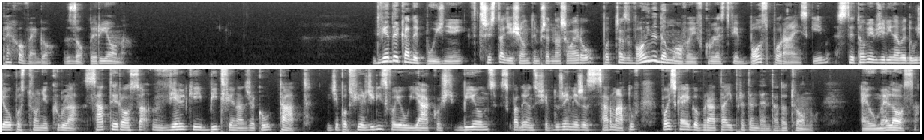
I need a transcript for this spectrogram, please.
pechowego Zopyriona. Dwie dekady później, w 310 przed naszą erą, podczas wojny domowej w królestwie bosporańskim, Scytowie wzięli nawet udział po stronie króla Satyrosa w wielkiej bitwie nad rzeką Tat, gdzie potwierdzili swoją jakość, bijąc składający się w dużej mierze z Sarmatów wojska jego brata i pretendenta do tronu, Eumelosa.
